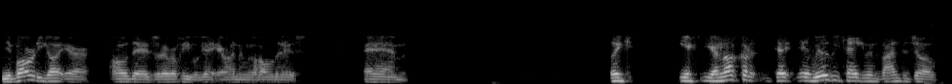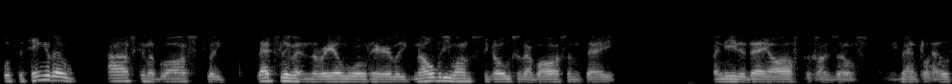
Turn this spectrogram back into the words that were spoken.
You've already got your holidays, whatever people get your annual holidays. Um, like you, you're not gonna. It will be taken advantage of. But the thing about asking a boss, like, let's live it in the real world here. Like, nobody wants to go to their boss and say, "I need a day off because of mental health."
